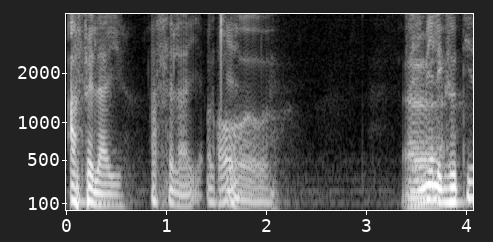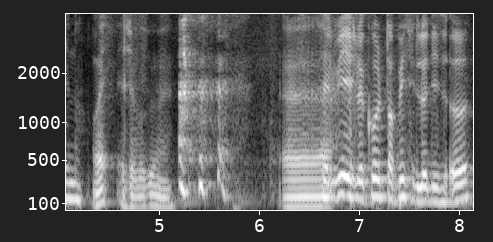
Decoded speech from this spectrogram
Afelai. Ah, Felay, ok. Oh, ouais, ouais. T'as aimé Euh, l'exotisme Ouais, j'ai beaucoup aimé. Euh, C'est lui et je le call, tant pis s'ils le disent eux.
